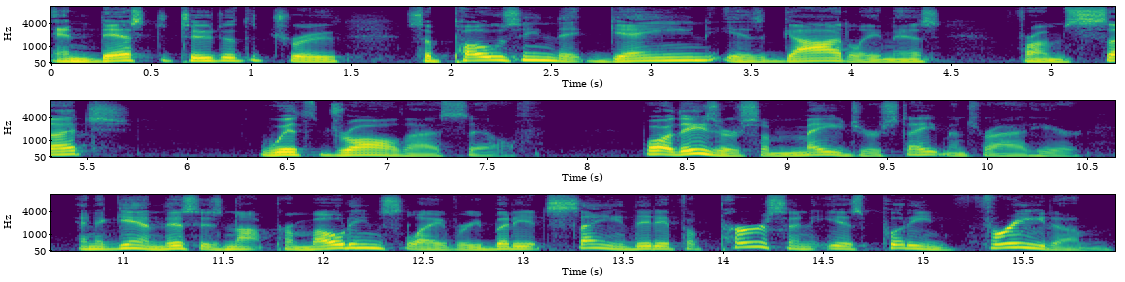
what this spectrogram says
and destitute of the truth, supposing that gain is godliness, from such withdraw thyself. Boy, these are some major statements right here. And again, this is not promoting slavery, but it's saying that if a person is putting freedom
